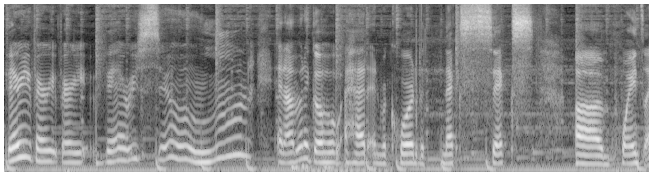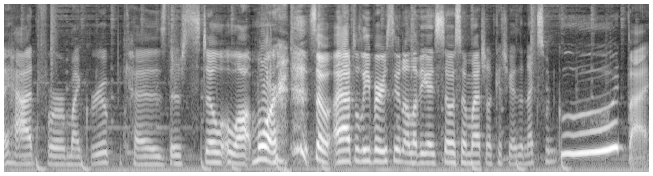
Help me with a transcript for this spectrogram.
very, very, very, very soon. And I'm going to go ahead and record the next six um, points I had for my group because there's still a lot more. So I have to leave very soon. I love you guys so, so much. I'll catch you guys in the next one. Goodbye.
